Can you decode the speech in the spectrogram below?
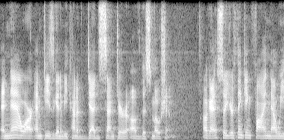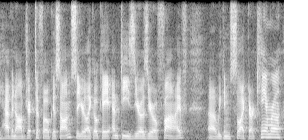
and now our empty is going to be kind of dead center of this motion. Okay, so you're thinking, fine, now we have an object to focus on. So you're like, okay, empty 005. Uh, we can select our camera,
